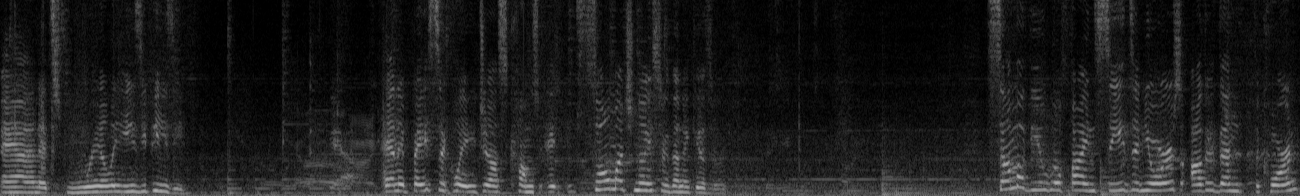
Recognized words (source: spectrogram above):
And it's really easy peasy. And it basically just comes, it- it's so much nicer than a gizzard. Some of you will find seeds in yours other than the corn.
